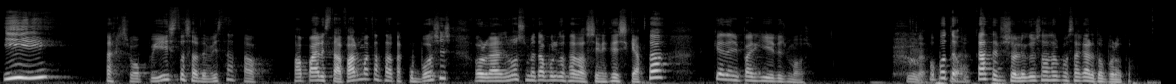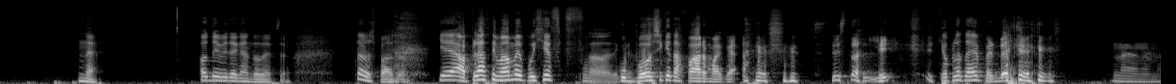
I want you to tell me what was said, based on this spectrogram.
ή θα χρησιμοποιήσεις το σαντεβίστα, θα, θα πάρεις τα φάρμακα, θα τα κουμπώσεις, ο οργανισμός σου μετά από λίγο θα τα συνηθίσει και αυτά και δεν υπάρχει γυρισμός. Ναι. Οπότε Ναι. ο κάθε φυσιολογικός άνθρωπος θα κάνει το πρώτο. Ναι. Ο David έκανε το δεύτερο. Τέλος πάντων. και απλά θυμάμαι που είχε φου- Πραγματικά. κουμπώσει και τα φάρμακα στη στολή και απλά τα έπαιρνε Ναι, ναι, ναι.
